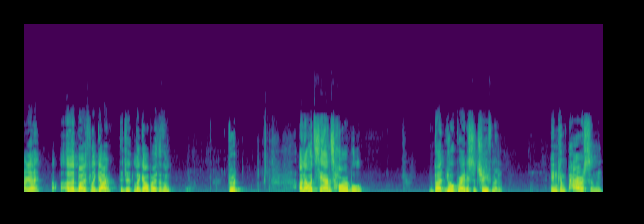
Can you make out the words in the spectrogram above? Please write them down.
Okay. Are they both let go? Did you let go of both of them? Good. I know it sounds horrible, but your greatest achievement in comparison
